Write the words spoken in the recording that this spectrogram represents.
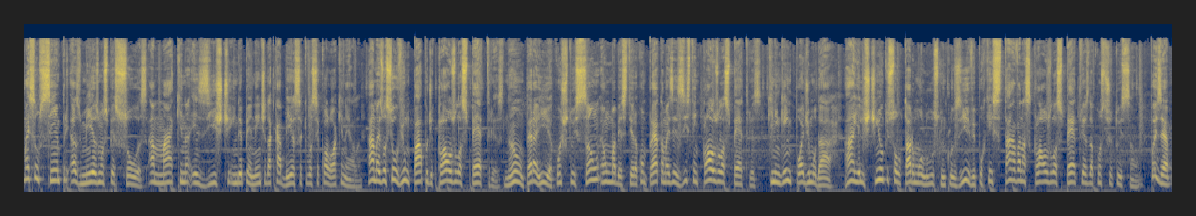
mas mas são sempre as mesmas pessoas. A máquina existe independente da cabeça que você coloque nela. Ah, mas você ouviu um papo de cláusulas pétreas. Não, peraí, a Constituição é uma besteira completa, mas existem cláusulas pétreas que ninguém pode mudar. Ah, e eles tinham que soltar o molusco, inclusive, porque estava nas cláusulas pétreas da Constituição. Pois é,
